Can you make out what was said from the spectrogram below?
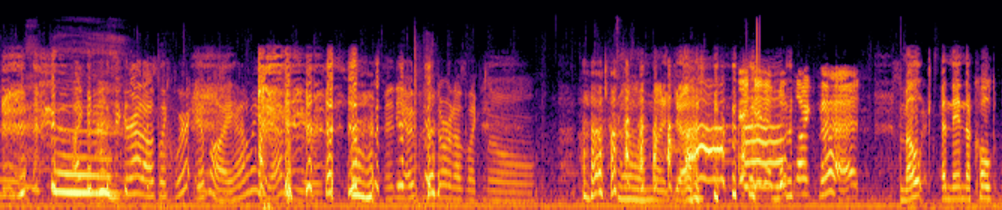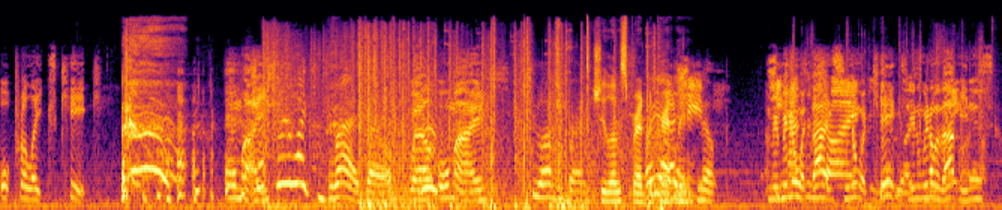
I couldn't figure out. I was like, where am I? How do I get out of here? And he opened the door, and I was like, no. Oh my god. it didn't look like that. Milk, and then they're called Oprah likes cake. Oh my. She actually likes bread though. Well, oh my. She loves bread. She loves bread, Oh yeah, apparently. and She- milk. I mean, She we know what that is. You know what to cakes. get You know, we know what that means.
